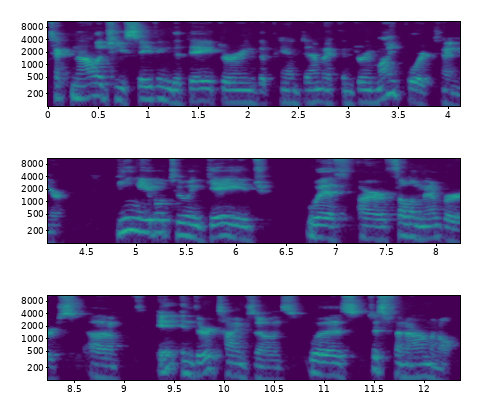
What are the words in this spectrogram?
technology saving the day during the pandemic and during my board tenure, being able to engage with our fellow members uh, in, in, their time zones was just phenomenal.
